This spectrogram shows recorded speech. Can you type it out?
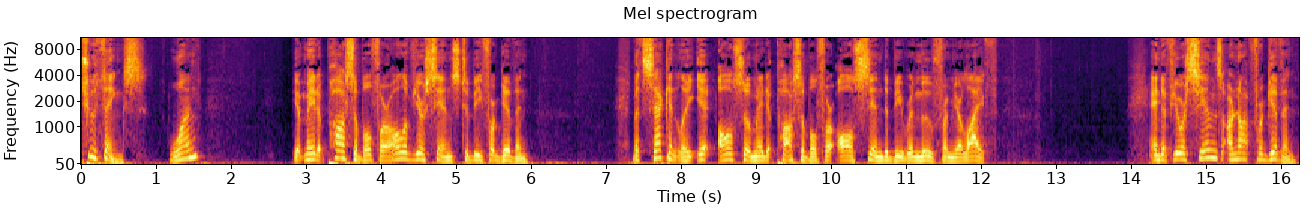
two things. One, it made it possible for all of your sins to be forgiven. But secondly, it also made it possible for all sin to be removed from your life. And if your sins are not forgiven,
